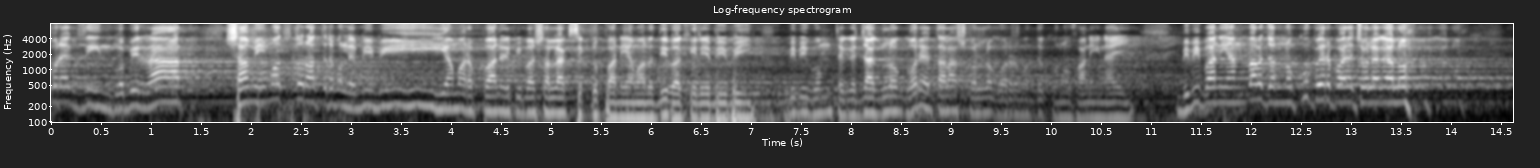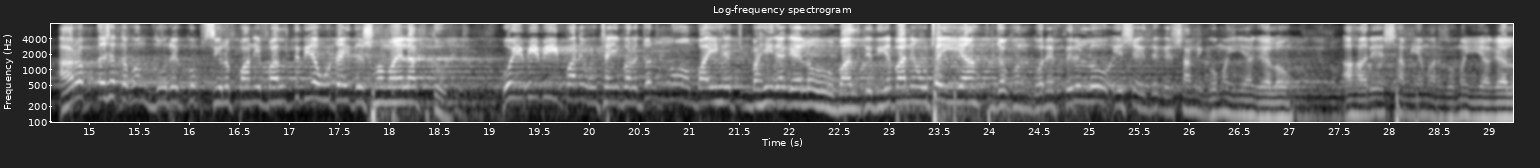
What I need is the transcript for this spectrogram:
পর একদিন গভীর রাত, স্বামী মধ্যরাত্রে বলে, বিবি, আমার পানির পিপাসা লাগছে, একটু পানি আমার দিবা খিরে বিবি? বিবি ঘুম থেকে জাগলো, ঘরে তালাশ করল, ঘরের মধ্যে কোনো পানি নাই। বিবি পানি আনবার জন্য কূপের পারে চলে গেল। আরব দেশে তখন দূরে কূপ ছিল, পানি বালতি দিয়ে উঠাইতে সময় লাগতো। ওই বিবি পানি উঠাইবার জন্য বাইরে বাহিরে গেল, বালতি দিয়ে পানি উঠাইয়া যখন ঘরে ফিরলো, এসে দেখে স্বামী ঘুমাইয়া গেল। আহারে স্বামী আমার ঘুমাইয়া গেল।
